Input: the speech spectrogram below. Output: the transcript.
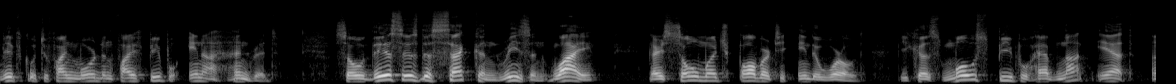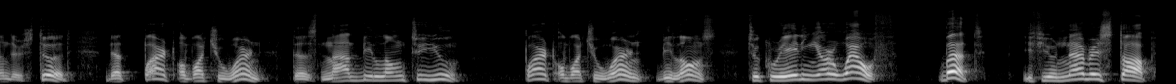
difficult to find more than five people in a hundred. So this is the second reason why there is so much poverty in the world. Because most people have not yet understood that part of what you earn does not belong to you. Part of what you earn belongs to creating your wealth. But if you never stop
